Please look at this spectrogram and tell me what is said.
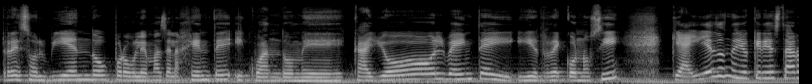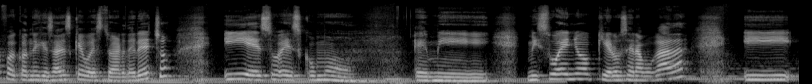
resolviendo problemas de la gente y cuando me cayó el 20 y, reconocí que ahí es donde yo quería estar fue cuando dije, sabes que voy a estudiar derecho y eso es como... Eh, mi, mi sueño, quiero ser abogada y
